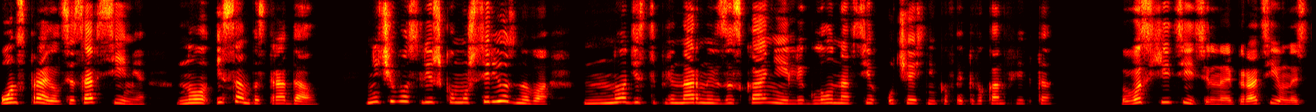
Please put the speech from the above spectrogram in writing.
он справился со всеми, но и сам пострадал. Ничего слишком уж серьезного, но дисциплинарное взыскание легло на всех участников этого конфликта. Восхитительная оперативность.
